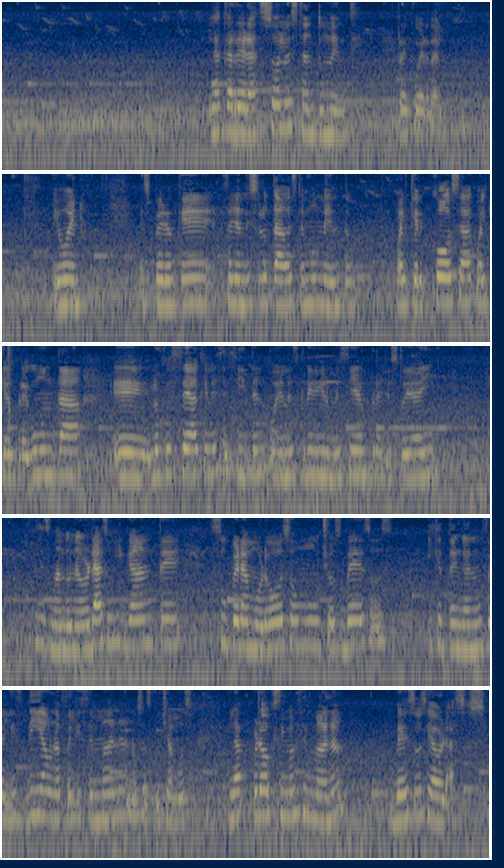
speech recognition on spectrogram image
La carrera solo está en tu mente, recuérdalo. Y bueno, espero que se hayan disfrutado este momento. Cualquier cosa, cualquier pregunta, eh, lo que sea que necesiten, pueden escribirme siempre, yo estoy ahí. Les mando un abrazo gigante, súper amoroso, muchos besos y que tengan un feliz día, una feliz semana. Nos escuchamos la próxima semana. Besos y abrazos.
